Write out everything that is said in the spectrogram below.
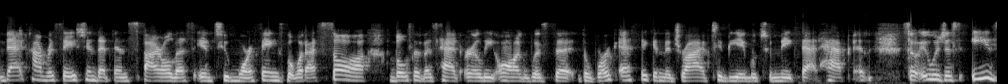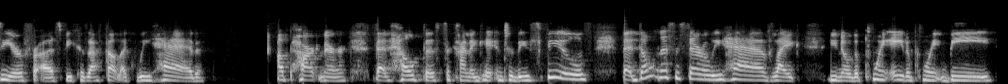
that conversation that then spiraled us into more things. But what I saw both of us had early on was the the work ethic and the drive to be able to make that happen. So it was just easier for us because I felt like we had a partner that helped us to kind of get into these fields that don't necessarily have like you know the point a to point b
